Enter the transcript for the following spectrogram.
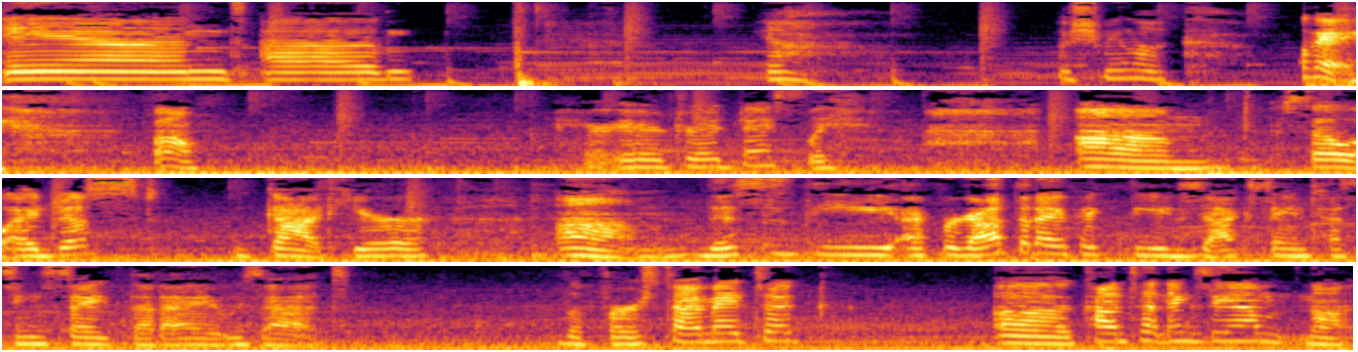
And um, yeah, wish me luck. Okay, well, hair air dried nicely. Um, so I just got here. Um, this is the, I forgot that I picked the exact same testing site that I was at the first time I took a content exam, not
